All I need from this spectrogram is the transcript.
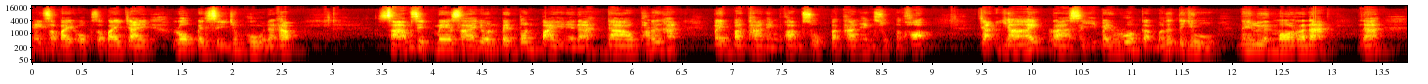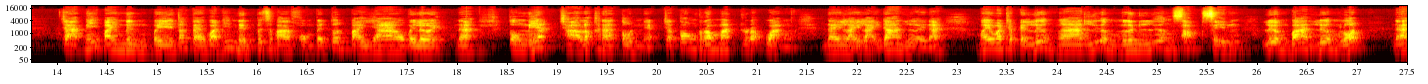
ให้สบายอกสบายใจโลกเป็นสีชมพูนะครับ 30 เมษายนเป็นต้นไปเนี่ยนะดาวพฤหัส เป็นประธานแห่งความสุขประธานแห่งสุภเคราะห์จะย้ายราศีไปร่วมกับมฤตยูในเรือนมรณะนะจากนี้ไป 1 ปีตั้งแต่วันที่ 1 พฤษภาคมเป็นต้นไปยาวไปเลยนะตรงเนี้ยชาวลัคนาตุลเนี่ยจะต้องระมัดระวังในหลาย ๆ ด้านเลยนะ ไม่ว่าจะเป็นเรื่องงานเรื่องเงิน เรื่องทรัพย์สิน เรื่องบ้านเรื่องรถ นะ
